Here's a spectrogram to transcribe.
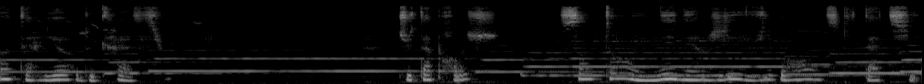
intérieur de création. Tu t'approches, sentant une énergie vibrante qui t'attire.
